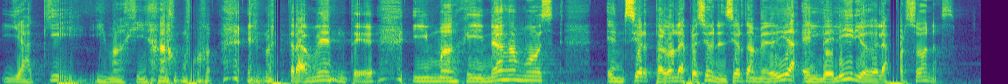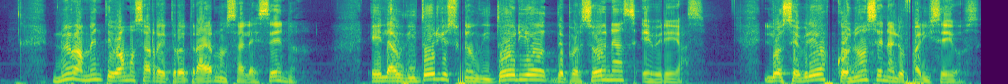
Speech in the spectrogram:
Y aquí imaginamos en nuestra mente, imaginamos en cierta, perdón la expresión, en cierta medida el delirio de las personas. Nuevamente vamos a retrotraernos a la escena. El auditorio es un auditorio de personas hebreas. Los hebreos conocen a los fariseos.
